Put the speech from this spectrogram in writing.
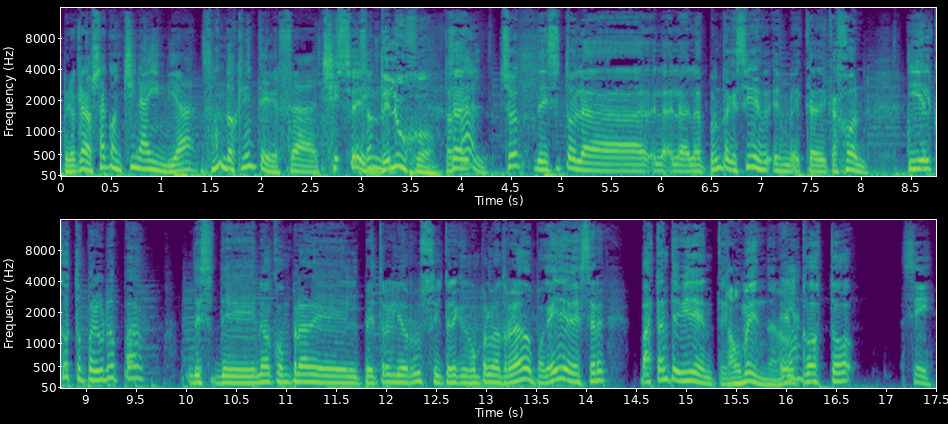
pero claro, ya con China e India son dos clientes, o sea, Sí, son De lujo. O sea, Total. yo necesito la, la, la- la pregunta que sigue es, es de cajón. ¿Y el costo para Europa de, de no comprar el petróleo ruso y tener que comprarlo en otro lado? Porque ahí debe ser bastante evidente. Aumenta, ¿no? El costo. Sí.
